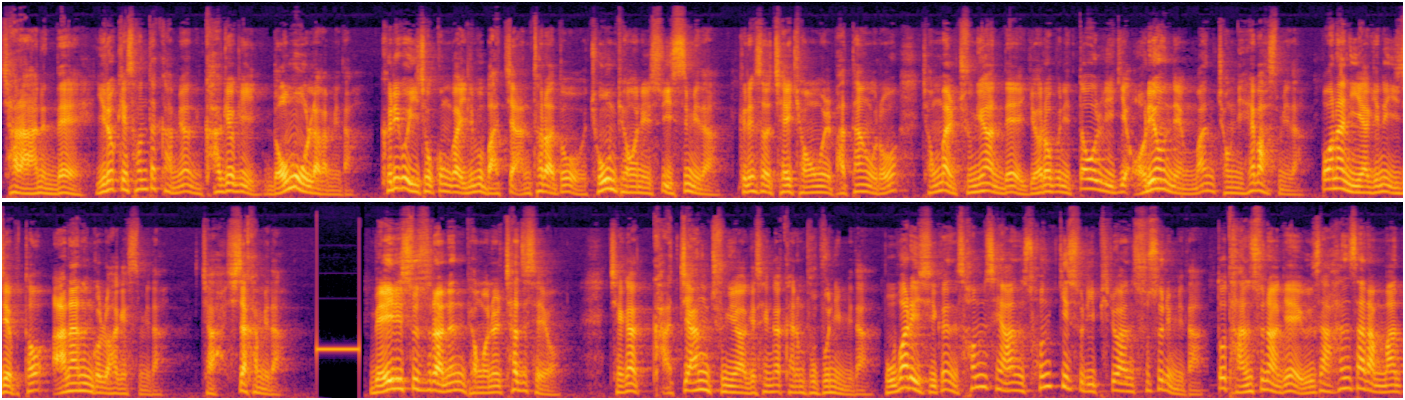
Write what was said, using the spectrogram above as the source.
잘 아는데 이렇게 선택하면 가격이 너무 올라갑니다 그리고 이 조건과 일부 맞지 않더라도 좋은 병원일 수 있습니다. 그래서 제 경험을 바탕으로 정말 중요한데 여러분이 떠올리기 어려운 내용만 정리해 봤습니다. 뻔한 이야기는 이제부터 안 하는 걸로 하겠습니다. 자, 시작합니다. 매일 수술하는 병원을 찾으세요. 제가 가장 중요하게 생각하는 부분입니다. 모발 이식은 섬세한 손기술이 필요한 수술입니다. 또 단순하게 의사 한 사람만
